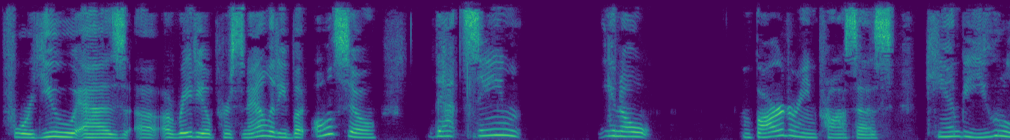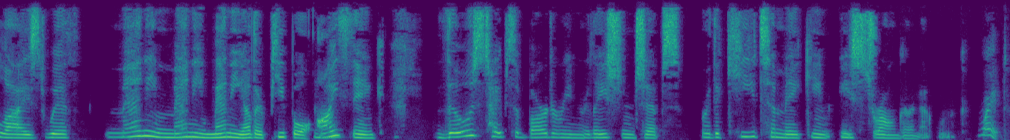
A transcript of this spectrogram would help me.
for you as a, a radio personality, but also that same, you know, bartering process can be utilized with many, many, many other people. Mm-hmm. I think those types of bartering relationships are the key to making a stronger network. Right.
